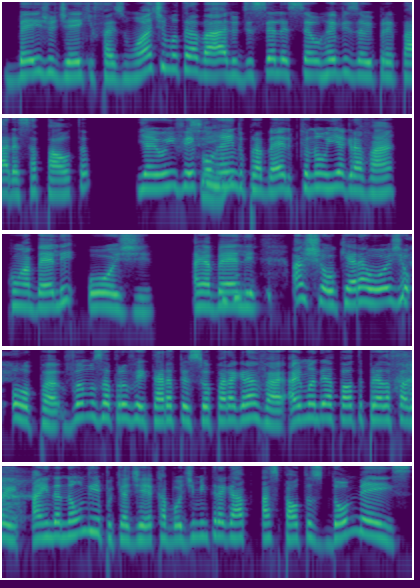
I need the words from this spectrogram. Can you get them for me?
Beijo, Jay, que faz um ótimo trabalho de seleção, revisão e prepara essa pauta. E aí eu enviei Sim. correndo para a Belle, porque eu não ia gravar com a Belle hoje. Aí a Belle achou que era hoje. Eu, Opa, vamos aproveitar a pessoa para gravar. Aí mandei a pauta para ela, falei, ainda não li, porque a Jay acabou de me entregar as pautas do mês.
